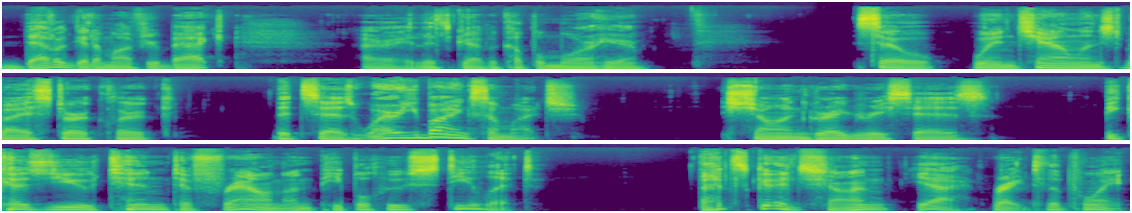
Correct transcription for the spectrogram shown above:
That'll get them off your back. All right, let's grab a couple more here. So, when challenged by a store clerk that says, Why are you buying so much? Sean Gregory says, Because you tend to frown on people who steal it. That's good, Sean. Yeah, right to the point.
